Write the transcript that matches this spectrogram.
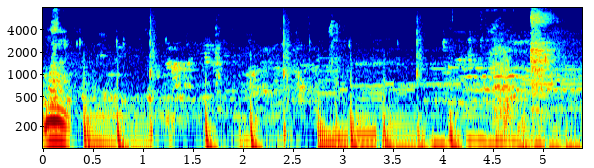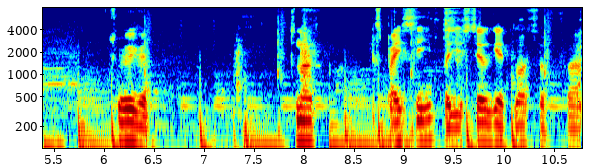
Mm. It's really good. It's not spicy, but you still get lots of uh,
